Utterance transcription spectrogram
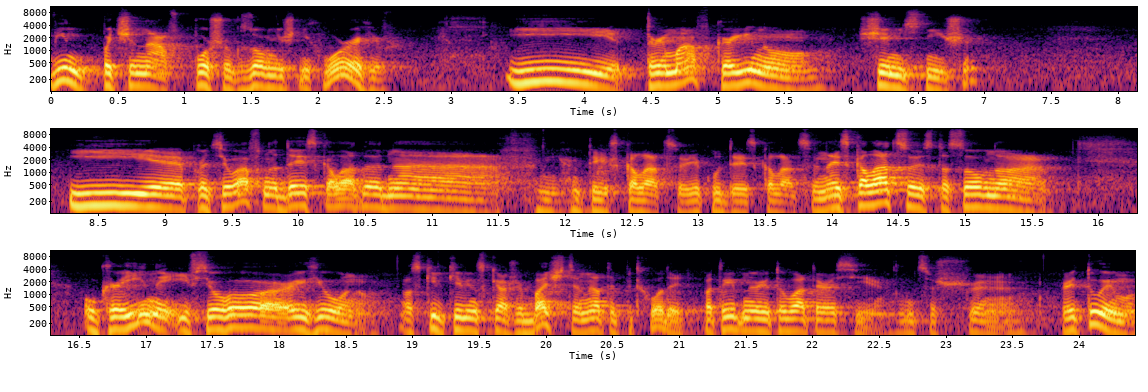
він починав пошук зовнішніх ворогів і тримав країну ще міцніше. І працював на деескалацію, на деескалацію, яку деескалацію? На ескалацію стосовно України і всього регіону. Оскільки він скаже, бачите, НАТО підходить, потрібно рятувати Росію. Ну це ж е, рятуємо.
